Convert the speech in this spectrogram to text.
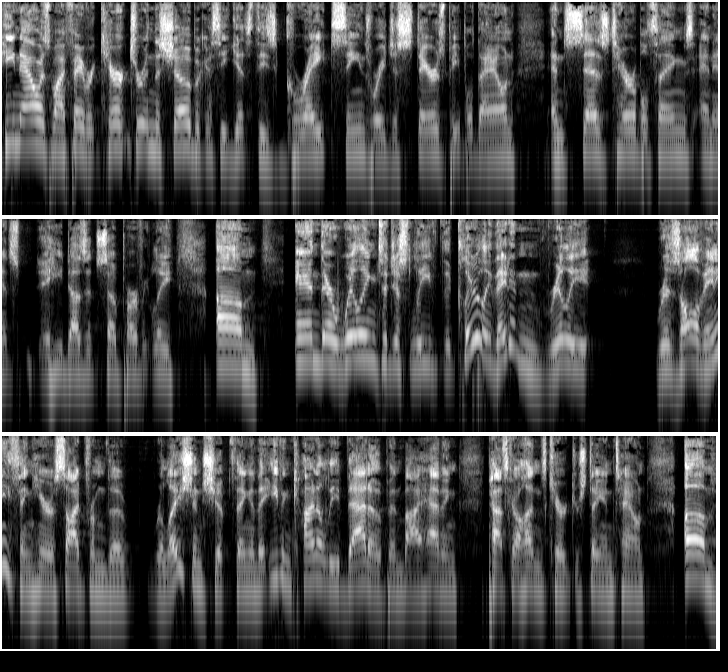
he now is my favorite character in the show because he gets these great scenes where he just stares people down and says terrible things, and it's he does it so perfectly. Um, and they're willing to just leave the clearly they didn't really resolve anything here aside from the relationship thing, and they even kind of leave that open by having Pascale Hutton's character stay in town. Um,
